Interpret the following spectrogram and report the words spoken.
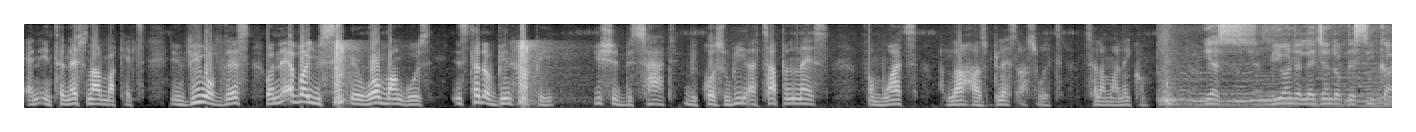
and international markets. In view of this, whenever you see a raw mangoes, instead of being happy, you should be sad because we are tapping less from what Allah has blessed us with. Salam alaikum. Yes, beyond the legend of the seeker,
